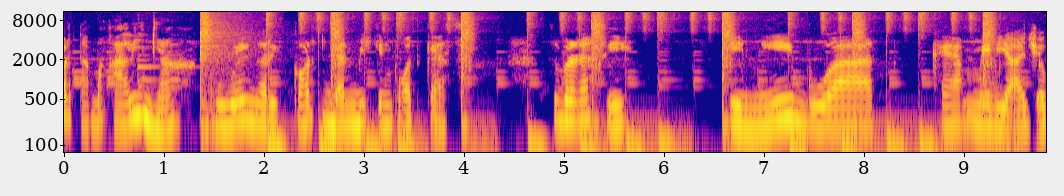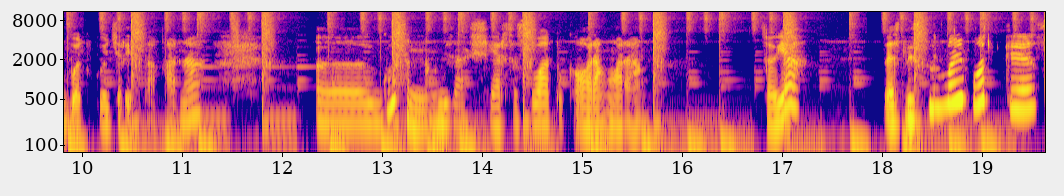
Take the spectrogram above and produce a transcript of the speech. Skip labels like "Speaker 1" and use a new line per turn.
pertama kalinya gue nge-record dan bikin podcast. Sebenarnya sih ini buat kayak media aja buat gue cerita karena uh, gue seneng bisa share sesuatu ke orang-orang. So ya, yeah, let's listen my podcast.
